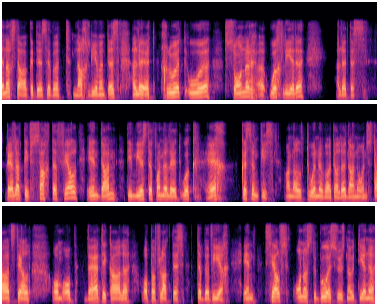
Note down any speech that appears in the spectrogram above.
enigste akedisse wat naglewend is. Hulle het groot oë sonder uh, ooglede. Hulle het 'n relatief sagte vel en dan die meeste van hulle het ook heg kussentjies aan hul tone wat hulle dan nou in staat stel om op vertikale oppervlaktes te beweeg en selfs onderste bo soos nou teen 'n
